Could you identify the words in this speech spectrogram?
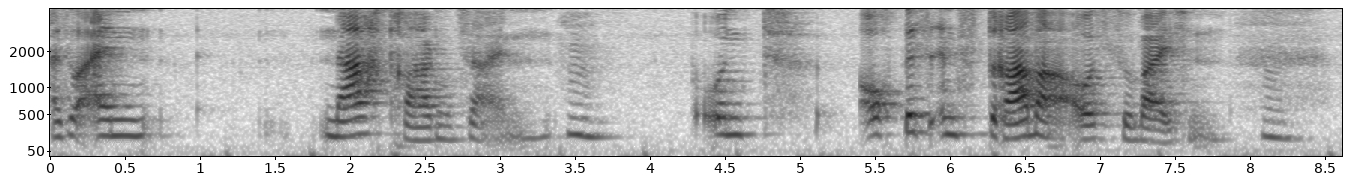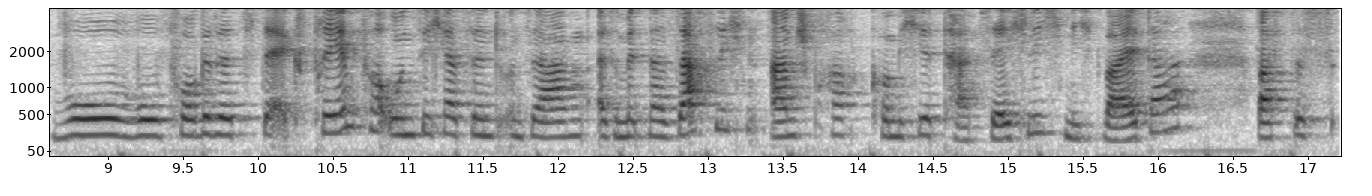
also ein nachtragend sein hm. und auch bis ins Drama auszuweichen, hm. wo, wo Vorgesetzte extrem verunsichert sind und sagen, also mit einer sachlichen Ansprache komme ich hier tatsächlich nicht weiter was das,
